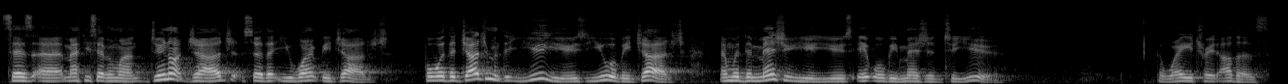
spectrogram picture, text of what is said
says, uh, Matthew 7 1, Do not judge so that you won't be judged. For with the judgment that you use, you will be judged. And with the measure you use, it will be measured to you. The way you treat others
